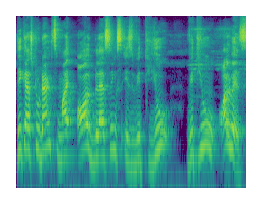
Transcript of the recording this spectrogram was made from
ठीक है students my all blessings is with you with you always.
